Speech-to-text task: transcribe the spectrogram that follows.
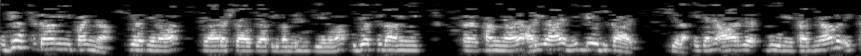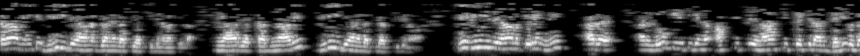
උද්‍යත්තගාමී පඤ්ඤා කියලා කියනවා ඒ ආරක්ෂාවතිය පිළිබඳව එහෙම කියනවා උද්‍යත්තගාමී පඤ්ඤාය අරියාය නිබ්බේධිකාය කියලා. ඒ කියන්නේ ආර්ය භූමි ප්‍රඥාව එක්තරා මේකේ විනිවිද යන ගණ ගතියක් තිබෙනවා කියලා. මේ ආර්ය ප්‍රඥාවේ විනිවිද යන ගතියක් තිබෙනවා. මේ විනිවිද යාම කෙරෙන්නේ අර අර ලෝකයේ තිබෙන අස්තිත්වය නාස්තිත්වය කියලා අර දැඩිවගත්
